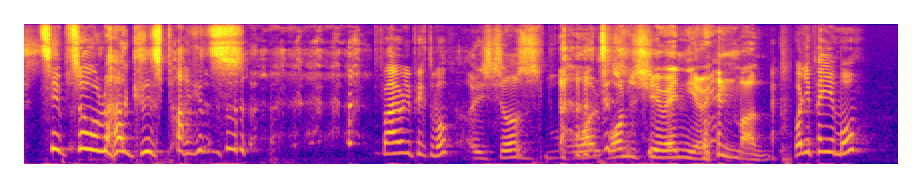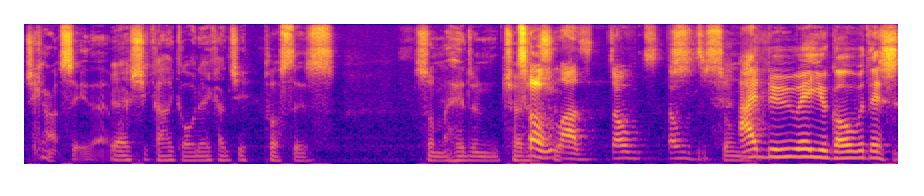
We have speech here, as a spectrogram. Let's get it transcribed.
Tiptoe around Chris Packets. Why when you picked them up? It's just once once you're in, you're in, man. What do you pay your mum? She can't see them. Yeah, she can't go in there, can she? Plus, there's some hidden treasure. Don't, lads. Don't. Don't. Some, I knew where you go with this.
